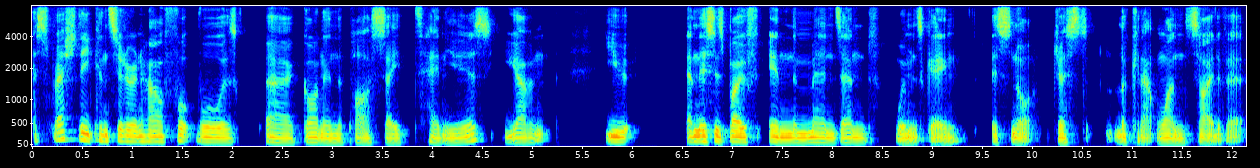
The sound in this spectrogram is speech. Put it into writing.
especially considering how football has uh, gone in the past, say, ten years, you haven't you, and this is both in the men's and women's game. It's not just looking at one side of it.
